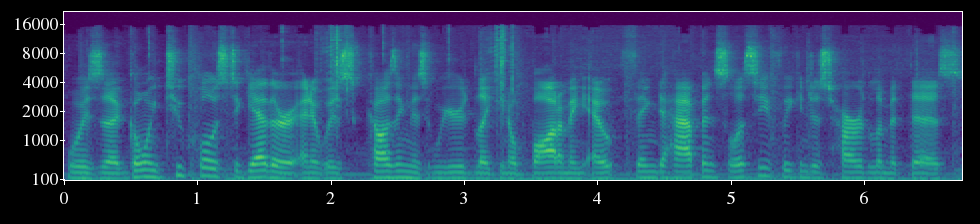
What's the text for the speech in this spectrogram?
was uh, going too close together and it was causing this weird like you know bottoming out thing to happen so let's see if we can just hard limit this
